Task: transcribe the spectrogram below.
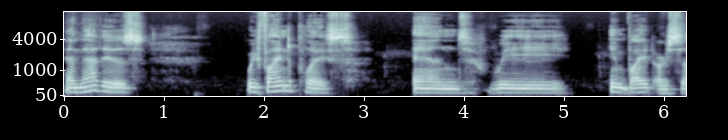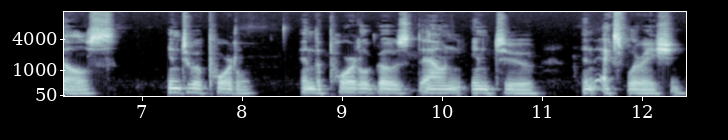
And that is we find a place and we invite ourselves into a portal. And the portal goes down into an exploration.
